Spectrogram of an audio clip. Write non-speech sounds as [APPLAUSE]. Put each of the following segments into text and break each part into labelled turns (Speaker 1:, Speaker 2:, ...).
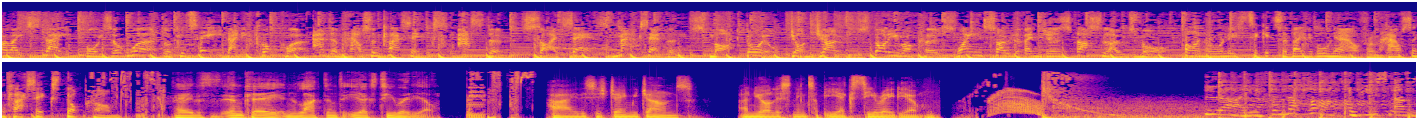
Speaker 1: Moto 8 State, Boys at Work, Booker T, Danny Clockwork, Adam House and Classics, Aston, Cy Says, Max Evans, Mark Doyle, John Jones, Dolly Rockers, Wayne Soul Avengers, plus loads more. Final release tickets available now from houseandclassics.com.
Speaker 2: Hey, this is MK, and you're locked into EXT Radio.
Speaker 3: Hi, this is Jamie Jones, and you're listening to EXT Radio.
Speaker 4: Live from the heart of East London,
